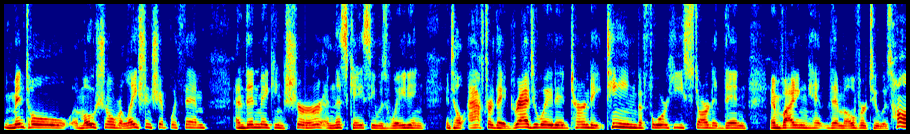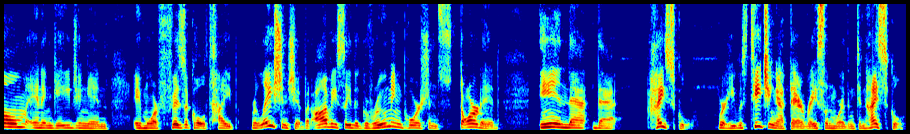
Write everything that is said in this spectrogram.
mental, emotional relationship with them, and then making sure, in this case, he was waiting until after they had graduated, turned 18, before he started then inviting him, them over to his home and engaging in a more physical type relationship. But obviously, the grooming portion started in that that high school where he was teaching at there, Raceland Worthington High School.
